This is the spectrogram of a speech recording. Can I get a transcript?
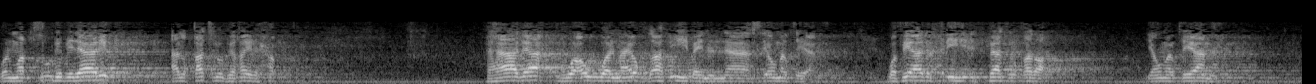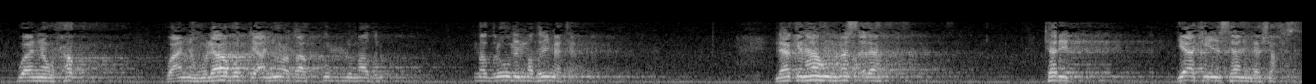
والمقصود بذلك القتل بغير حق فهذا هو أول ما يقضى فيه بين الناس يوم القيامة وفي هذا الحديث إثبات القضاء يوم القيامة وأنه حق وأنه لا بد أن يعطى كل مظلوم مظلمته لكن ها هنا مسألة ترد. يأتي إنسان إلى شخص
